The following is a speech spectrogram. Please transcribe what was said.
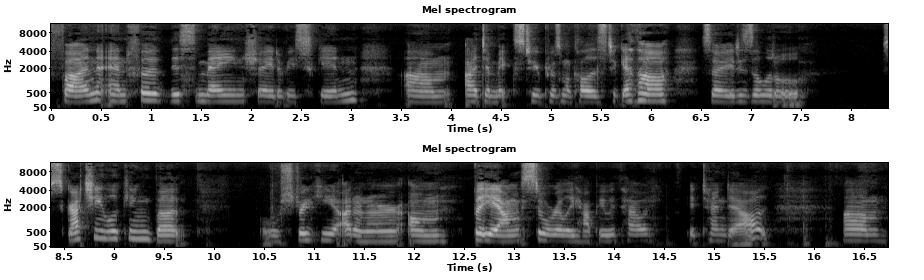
fun and for this main shade of his skin, um, I had to mix two Prismacolors together. So it is a little scratchy looking, but or streaky, I don't know. Um, but yeah, I'm still really happy with how it turned out. Um,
